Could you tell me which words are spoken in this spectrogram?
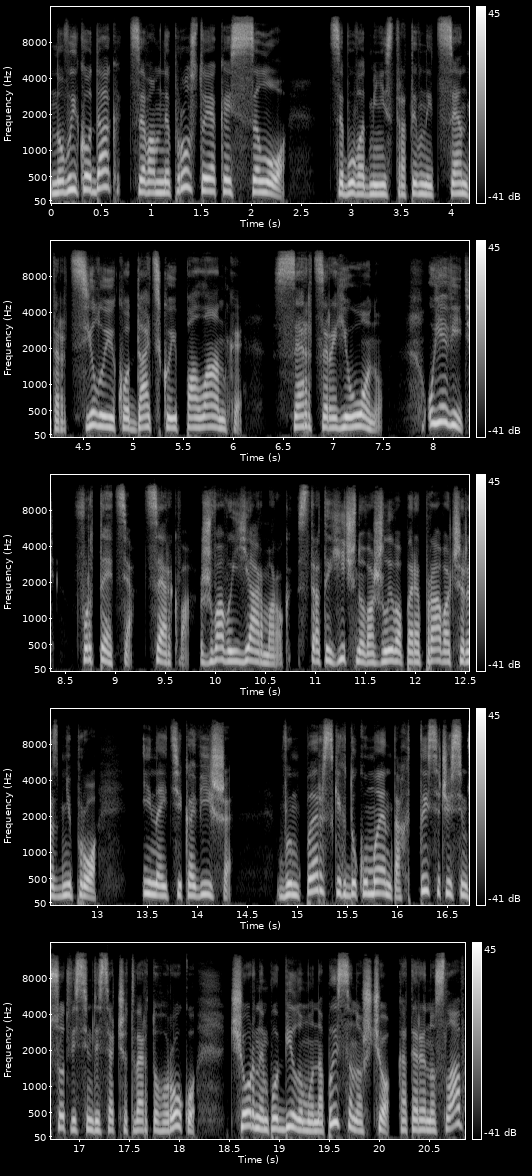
новий Кодак – це вам не просто якесь село. Це був адміністративний центр цілої кодацької паланки, серце регіону. Уявіть, фортеця, церква, жвавий ярмарок, стратегічно важлива переправа через Дніпро. І найцікавіше – в імперських документах 1784 року чорним по білому написано, що Катеринослав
